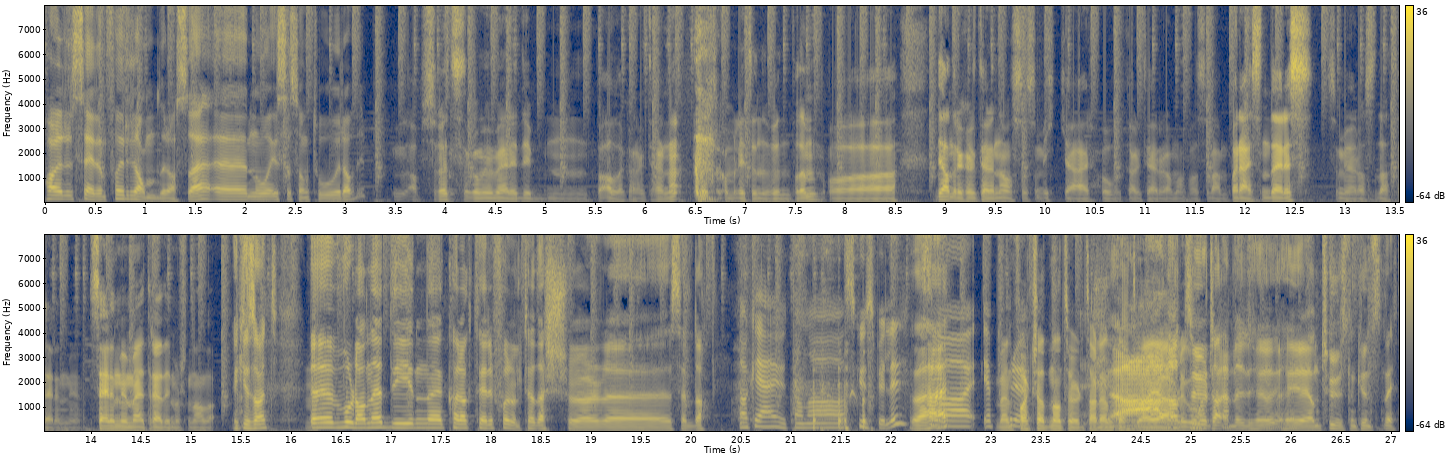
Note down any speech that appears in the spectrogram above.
har serien forandra seg eh, nå i sesong to, Ravdip? Absolutt. Det går mye mer i dybden på alle karakterene. Det Kommer litt under hunden på dem. Og de andre karakterene også, som ikke er hovedkarakterer. og Man får også være med på reisen deres, som gjør også da serien, mye- serien mye mer tredimensjonal. Ikke sant? Eh, hvordan er din eh, karakter i forhold til deg sjøl, eh, Selda? Nå er ikke jeg utdanna skuespiller, så jeg Men fortsatt naturtalent. Ja, du er jævlig god. naturtalent. Hun er en tusenkunstner.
